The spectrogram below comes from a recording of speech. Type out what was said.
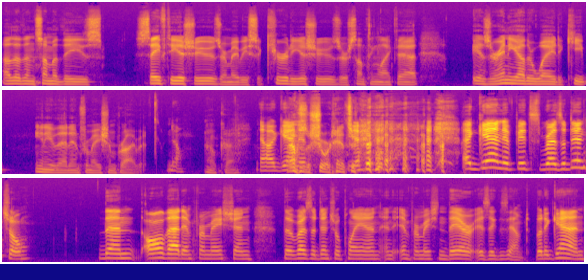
other than some of these safety issues or maybe security issues or something like that, is there any other way to keep any of that information private? No. Okay. Now again, That was if- a short answer. again, if it's residential, then all that information, the residential plan and information there is exempt. But again,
